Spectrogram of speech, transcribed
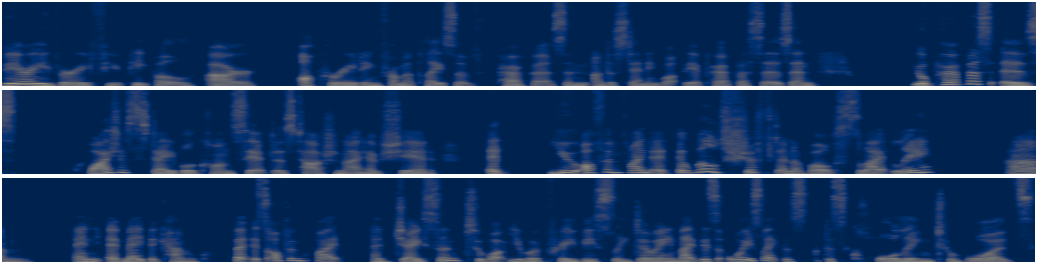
very, very few people are operating from a place of purpose and understanding what their purpose is. And your purpose is quite a stable concept, as Tash and I have shared you often find it, it will shift and evolve slightly. Um, and it may become, but it's often quite adjacent to what you were previously doing. Like there's always like this this calling towards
